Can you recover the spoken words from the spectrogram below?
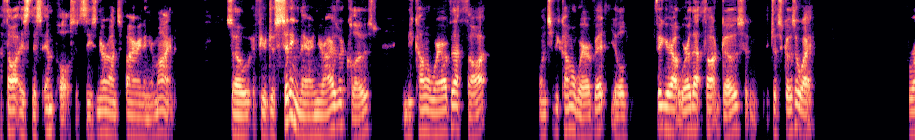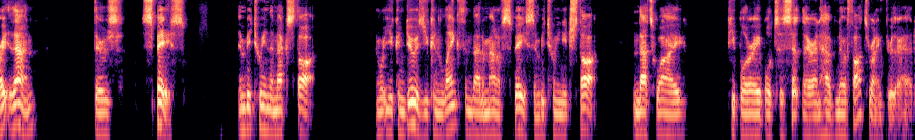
A thought is this impulse, it's these neurons firing in your mind. So if you're just sitting there and your eyes are closed, become aware of that thought. Once you become aware of it, you'll figure out where that thought goes and it just goes away right then there's space in between the next thought. And what you can do is you can lengthen that amount of space in between each thought. And that's why people are able to sit there and have no thoughts running through their head.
